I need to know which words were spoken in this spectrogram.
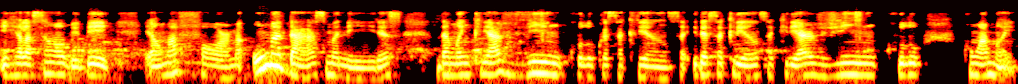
em relação ao bebê, é uma forma, uma das maneiras da mãe criar vínculo com essa criança e dessa criança criar vínculo com a mãe.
